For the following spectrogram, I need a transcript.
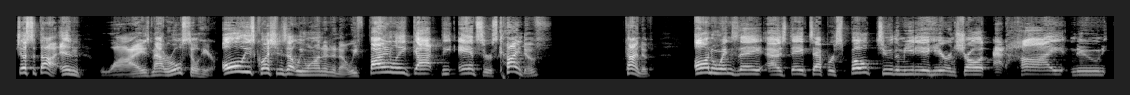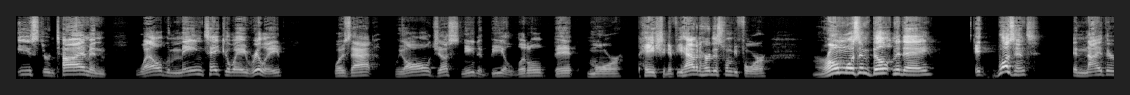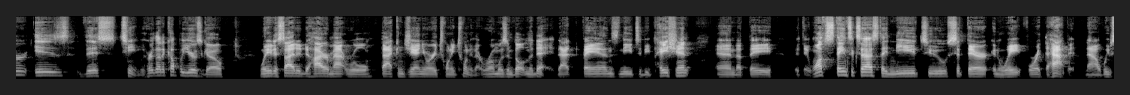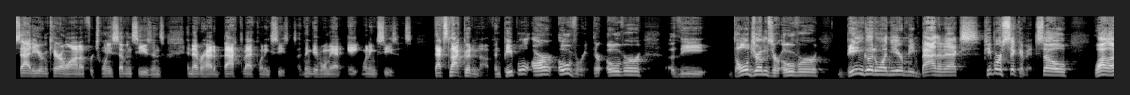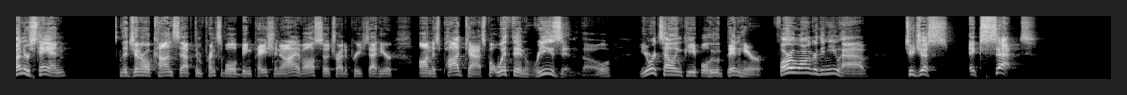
Just a thought. And why is Matt Rhule still here? All these questions that we wanted to know. We finally got the answers, kind of. Kind of on Wednesday as Dave Tepper spoke to the media here in Charlotte at high noon Eastern time. And well, the main takeaway really was that we all just need to be a little bit more patient. If you haven't heard this one before, Rome wasn't built in a day. It wasn't, and neither is this team. We heard that a couple years ago when he decided to hire Matt Rhule back in January 2020. That Rome wasn't built in a day. That fans need to be patient and that they if they want sustained success, they need to sit there and wait for it to happen. Now, we've sat here in Carolina for 27 seasons and never had a back to back winning seasons. I think they've only had eight winning seasons. That's not good enough. And people are over it. They're over uh, the doldrums, are over being good one year, being bad the next. People are sick of it. So while I understand the general concept and principle of being patient, and I have also tried to preach that here on this podcast, but within reason, though, you're telling people who've been here far longer than you have to just accept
